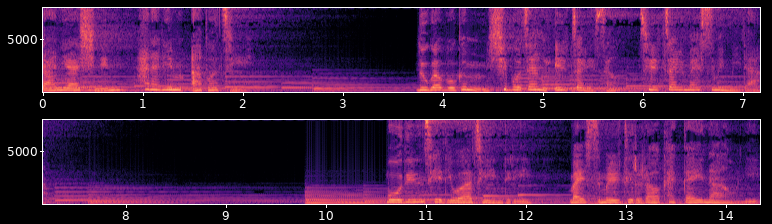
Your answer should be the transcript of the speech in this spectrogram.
아니하시는 하나님 아버지. 누가복음 15장 1절에서 7절 말씀입니다. 모든 세리와 죄인들이 말씀을 들으러 가까이 나오니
